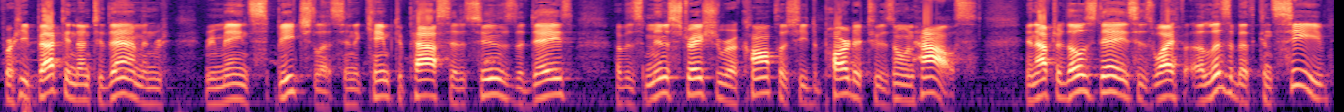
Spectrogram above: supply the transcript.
for he beckoned unto them and re- remained speechless. And it came to pass that as soon as the days of his ministration were accomplished, he departed to his own house. And after those days, his wife Elizabeth conceived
